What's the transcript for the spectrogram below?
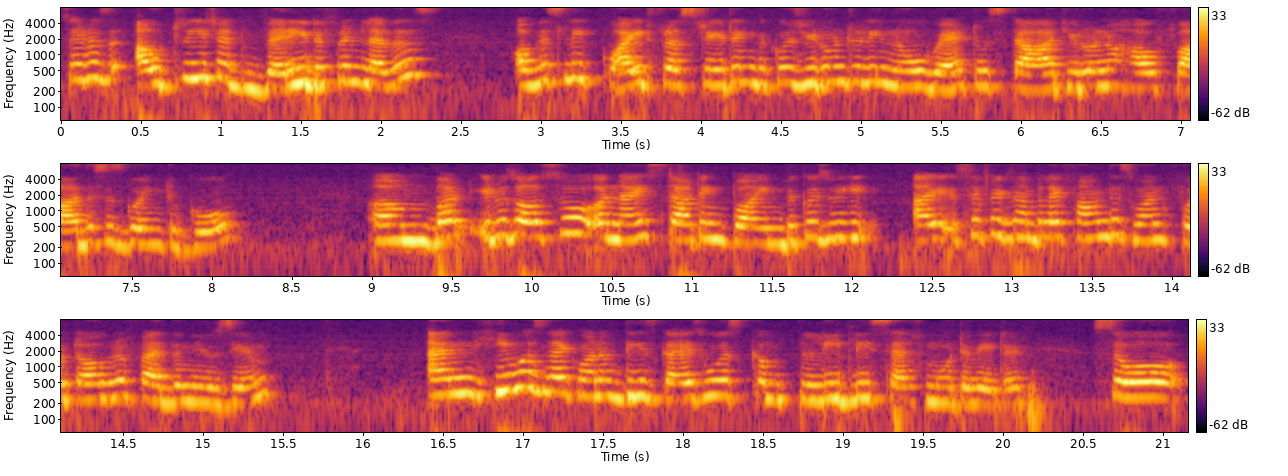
So it was outreach at very different levels. Obviously quite frustrating because you don't really know where to start. You don't know how far this is going to go. Um, but it was also a nice starting point because we I say for example I found this one photographer at the museum. And he was like one of these guys who was completely self-motivated so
